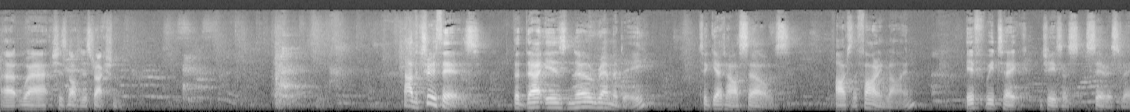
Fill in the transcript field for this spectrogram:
uh, where she's not a distraction. Now, the truth is that there is no remedy to get ourselves out of the firing line if we take Jesus seriously.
